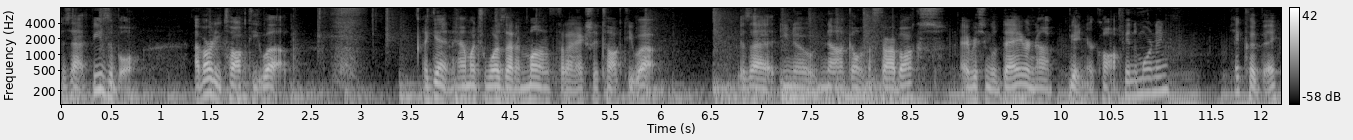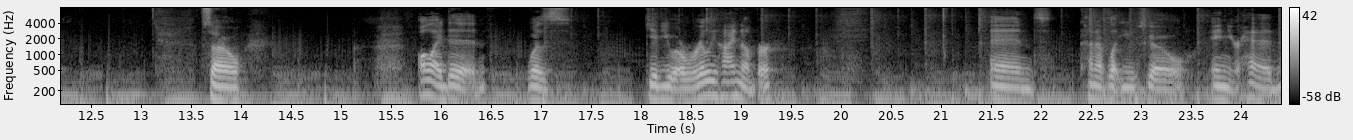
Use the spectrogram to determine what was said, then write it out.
is that feasible? I've already talked you up. Again, how much was that a month that I actually talked you up? Is that you know not going to Starbucks every single day or not getting your coffee in the morning? It could be. So all I did was give you a really high number and kind of let you go in your head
